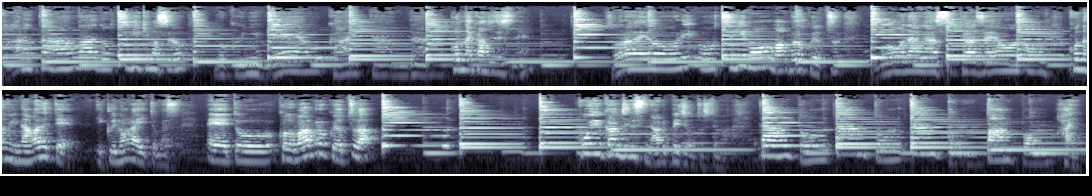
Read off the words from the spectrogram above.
あなたはど、次行きますよ？僕に目を描いたんだ。こんな感じですね。空よりを、次もワンブロック4つ。もう流す風を飲む。こんな風に流れていくのがいいと思います。えっ、ー、と、このワンブロック4つは、こういう感じですね、アルペジオとしては。タントン、タントン、タントン、パンポン。はい。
